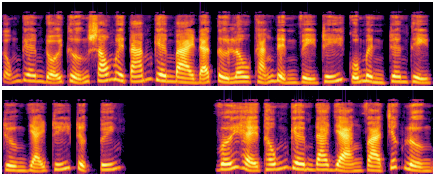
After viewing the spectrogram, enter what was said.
Cổng game đổi thưởng 68 game bài đã từ lâu khẳng định vị trí của mình trên thị trường giải trí trực tuyến. Với hệ thống game đa dạng và chất lượng,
